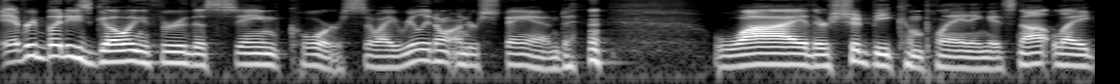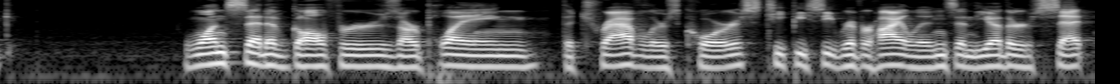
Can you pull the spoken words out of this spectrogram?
everybody's going through the same course. So I really don't understand why there should be complaining. It's not like one set of golfers are playing the Travelers course, TPC River Highlands, and the other set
